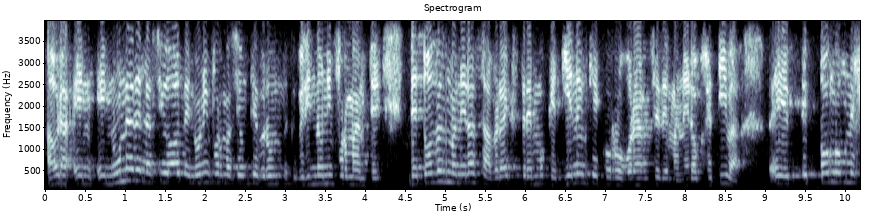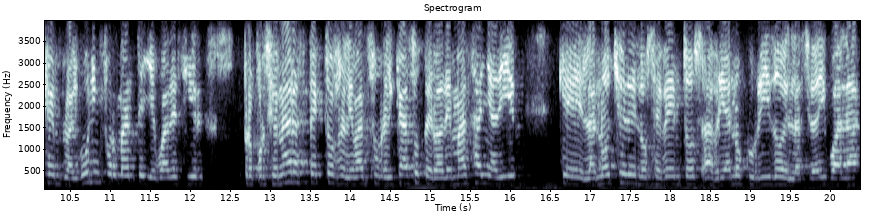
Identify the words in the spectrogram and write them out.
Ahora, en, en una delación, en una información que brinda un informante, de todas maneras habrá extremo que tienen que corroborarse de manera objetiva. Eh, eh, pongo un ejemplo, algún informante llegó a decir proporcionar aspectos relevantes sobre el caso, pero además añadir que la noche de los eventos habrían ocurrido en la ciudad de Iguala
